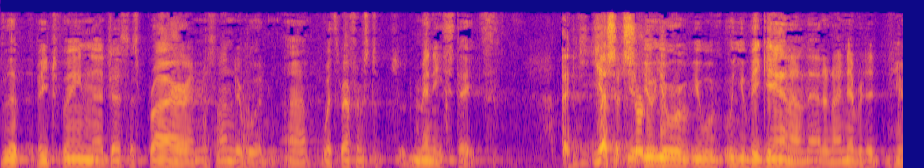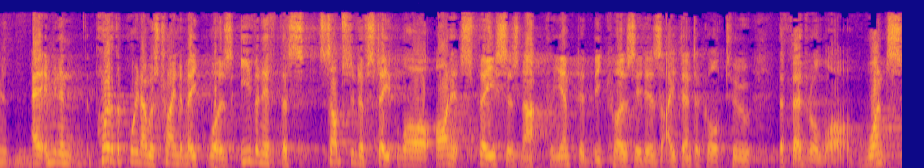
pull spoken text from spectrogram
the, between uh, Justice Breyer and Ms. Underwood uh, with reference to many states? Uh, yes, it's you, you, you, were, you, you, began on that, and I never did hear. I mean, part of the point I was trying to make was even if the substantive state law on its face is not preempted because it is identical to the federal law, once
